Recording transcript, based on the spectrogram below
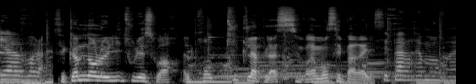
Et euh, voilà. C'est comme dans le lit tous les soirs. Elle prend toute la place. Vraiment, c'est pareil. C'est pas vraiment vrai.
